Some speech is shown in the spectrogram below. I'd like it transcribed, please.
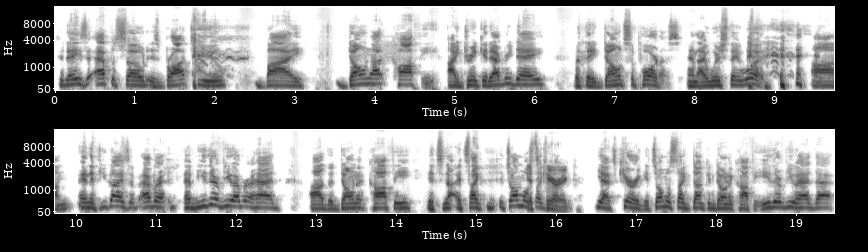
today's episode is brought to you by Donut Coffee. I drink it every day, but they don't support us, and I wish they would. um, and if you guys have ever, have either of you ever had uh, the donut coffee? It's not. It's like it's almost It's like Keurig. Yeah, it's Keurig. It's almost like Dunkin' Donut coffee. Either of you had that?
